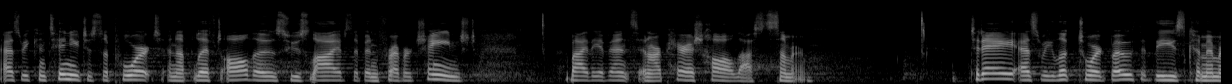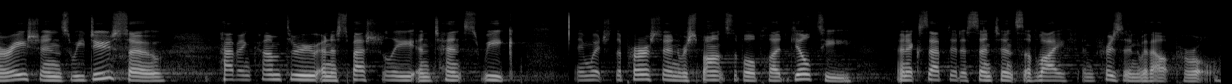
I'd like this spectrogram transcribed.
as we continue to support and uplift all those whose lives have been forever changed by the events in our parish hall last summer. Today, as we look toward both of these commemorations, we do so having come through an especially intense week in which the person responsible pled guilty and accepted a sentence of life in prison without parole.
